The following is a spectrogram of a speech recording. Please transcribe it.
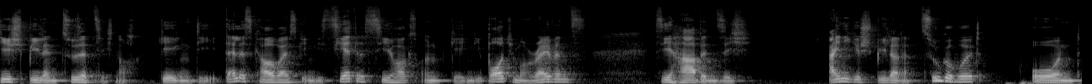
Die spielen zusätzlich noch gegen die Dallas Cowboys, gegen die Seattle Seahawks und gegen die Baltimore Ravens. Sie haben sich einige Spieler dazugeholt und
